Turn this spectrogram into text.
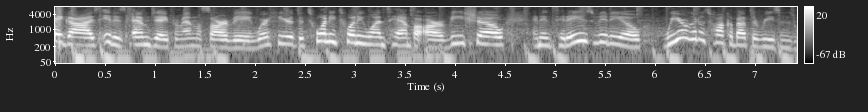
Hey guys, it is MJ from Endless RVing. We're here at the 2021 Tampa RV Show, and in today's video, we are going to talk about the reasons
